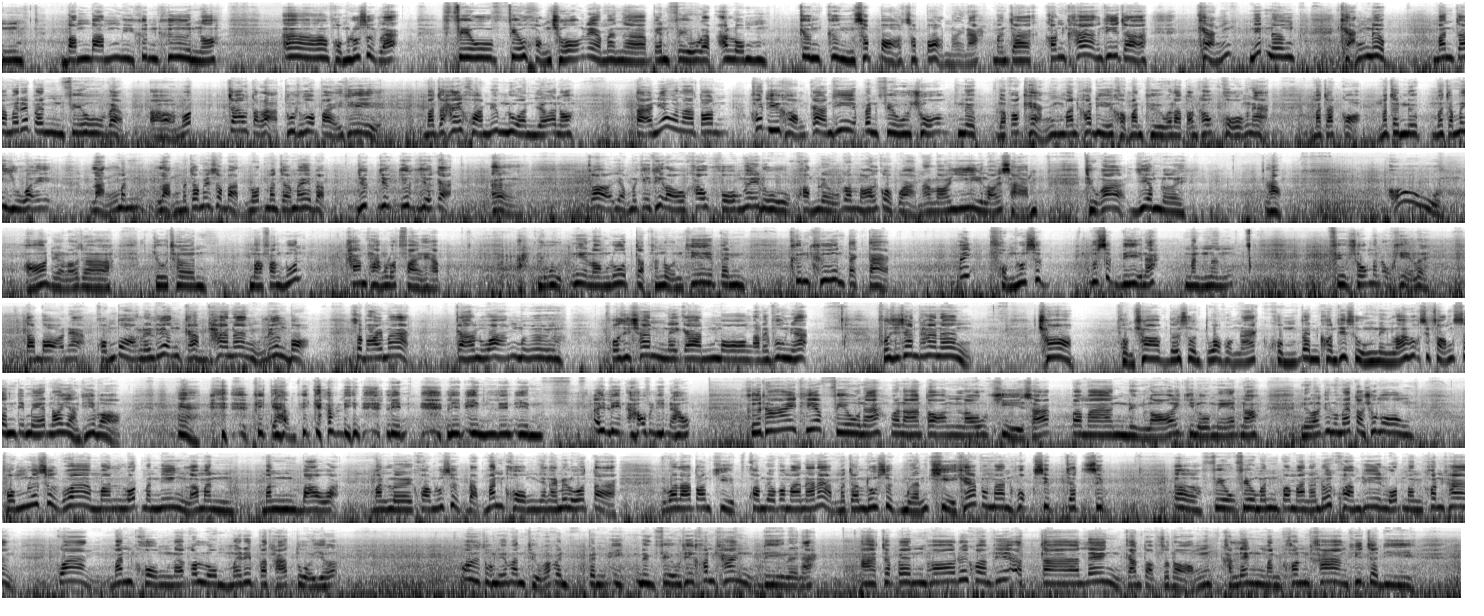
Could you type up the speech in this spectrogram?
บัมบัมมีขึ้นขึ้นเนาะเออผมรู้สึกแล้วฟิลฟิลของโชคเนี่ยมันจะเป็นฟิลแบบอารมณ์กึ่งกึ่งสปอร์ตสปอร์ตหน่อยนะ มันจะค่อนข้างที่จะแข็งนิดนึง ข็งหนึบ มันจะไม่ได้เป็นฟิลแบบรถเจ้าตลาดทั่วๆไปที่มันจะให้ความนิ่มนวลเยอะเนาะแต่อันนี้เวลาตอนข้อดีของการที่เป็นฟิลโชคหนึบ แล้วก็แข็งมันข้อดีของมันคือเวลาตอนเข้าโค้งเนี่ย มันจะเกาะมันจะหนึบมันจะไม่ย้วย หลังมันหลังมันจะไม่สะบัดรถมันจะไม่แบบยึกยึกยึกยึกอะเออก็อย่างเมื่อกี้ที่เราเข้าโค้งให้ดูความเร็วก็ร้อยกว่าๆนะร้อยยี่ร้อยสามถือว่าเยี่ยมเลยอ้าว โอ้อ๋อ เดี๋ยวเราจะจูเทิร์นมาฝั่งนู้น ข้ามทางรถไฟครับอะรูดนี่ลองรูดกับถนนที่เป็นขึ้นขึ้นๆแตกๆเฮ้ยผมรู้สึกรู้สึกดีนะ มันมันฟิลโชคมันโอเคเลย แต่เบาะเนี่ย ผมบอกเลยเรื่องการท่านั่งเรื่องเบาะสบายมาก การวางมือโพสิชันในการมองอะไรพวกเนี้ยโพสิชันท่านั่งชอบ ผมชอบโดยส่วนตัวผมนะ ผมเป็นคนที่สูง 162เซนติเมตรเนาะอย่างที่บอกแหมพี่แกมพี่แกมลีนลีนลีนอินลีนอินเอ้ลีนเอาลีนเอาคือถ้าให้เทียบฟิลนะ เวลาตอนเราขี่สักประมาณ 100 กิโลเมตรเนาะ100 กิโลเมตรต่อชั่วโมง ผมรู้สึกว่ามันรถมันนิ่งแล้วมันมันเบาอะ มันเลยความรู้สึกแบบมั่นคง ยังไงไม่รู้แต่ เวลาตอนขี่ความเร็วประมาณนั้นอะมันจะรู้สึกเหมือนขี่แค่ประมาณ 60 70เออฟิลฟิลมันประมาณนั้นด้วยความที่รถมันค่อนข้างกว้างมั่นคงแล้วก็ลมไม่ได้ประทะตัวเยอะว่าตรงนี้มันถือว่าเป็นเป็นอีกหนึ่งฟิลที่ค่อนข้างดีเลยนะ อาจจะเป็นเพราะด้วยความที่อัตราเร่งการตอบสนองคันเร่งมันค่อนข้างที่จะดี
